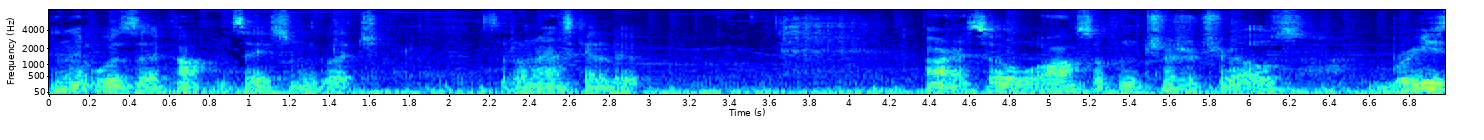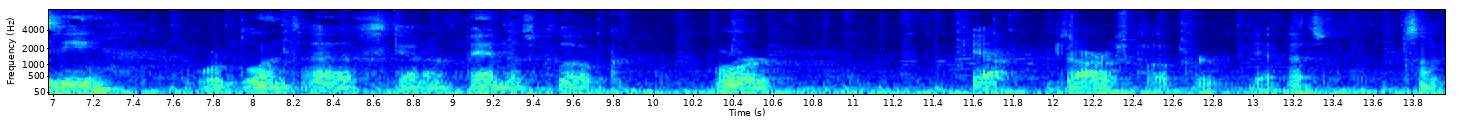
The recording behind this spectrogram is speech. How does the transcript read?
and it was a compensation glitch. So don't ask how to do it. Alright, so also from Treasure Trails, Breezy, or Blunt S, got a Bandos cloak. Or, yeah, Zara's cloak. Or, yeah, that's some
